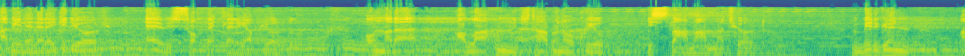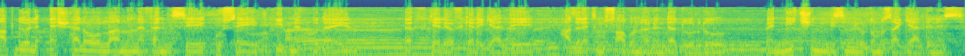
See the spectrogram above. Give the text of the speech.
kabilelere gidiyor, ev sohbetleri yapıyordu. Onlara Allah'ın kitabını okuyup İslam'ı anlatıyordu. Bir gün Abdül Eşheloğullarının efendisi Useyd İbni Hudeyr öfkeli öfkeli geldi, Hazreti Musab'ın önünde durdu ve niçin bizim yurdumuza geldiniz?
